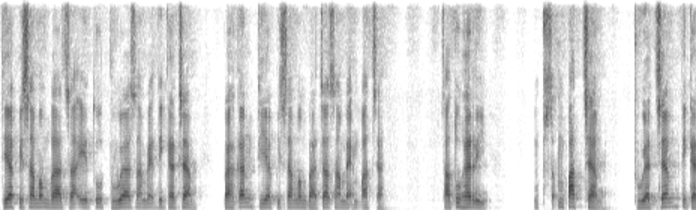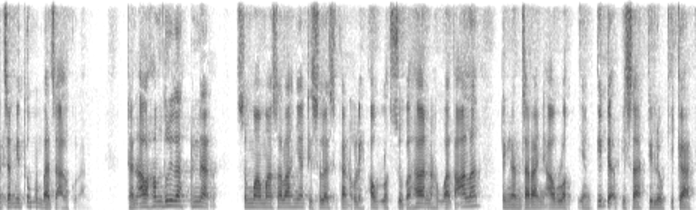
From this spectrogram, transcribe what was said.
Dia bisa membaca itu 2 sampai 3 jam, bahkan dia bisa membaca sampai 4 jam. Satu hari, 4 jam, 2 jam, 3 jam itu membaca Al-Quran. Dan Alhamdulillah benar, semua masalahnya diselesaikan oleh Allah Subhanahu wa taala dengan caranya Allah yang tidak bisa dilogika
